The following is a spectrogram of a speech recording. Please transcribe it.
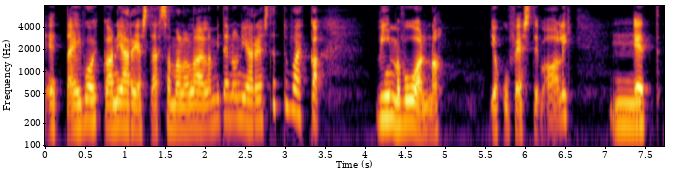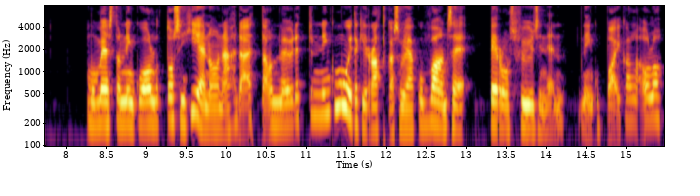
että ei voikaan järjestää samalla lailla, miten on järjestetty vaikka viime vuonna joku festivaali. Mm. Et mun mielestä on niin kuin ollut tosi hienoa nähdä, että on löydetty niin kuin muitakin ratkaisuja kuin vaan se perusfyysinen niin kuin paikallaolo.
